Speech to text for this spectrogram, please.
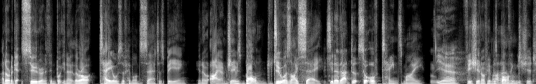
I don't want to get sued or anything. But you know, there are tales of him on set as being, you know, I am James Bond. Do as I say. So you know that d- sort of taints my Yeah, vision of him as I don't Bond. think you should.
